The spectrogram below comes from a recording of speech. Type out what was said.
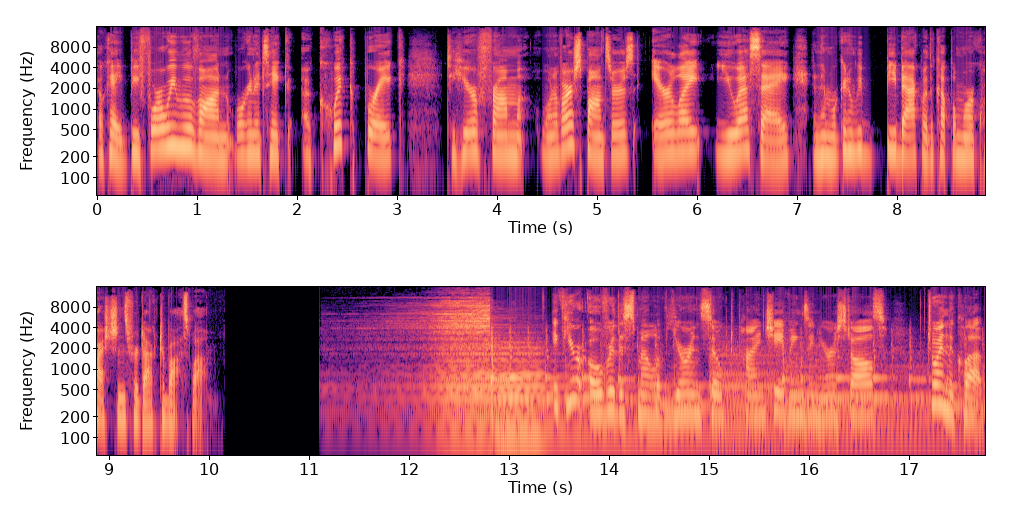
Okay, before we move on, we're going to take a quick break to hear from one of our sponsors, Airlight USA, and then we're going to be back with a couple more questions for Dr. Boswell. If you're over the smell of urine soaked pine shavings in your stalls, join the club.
